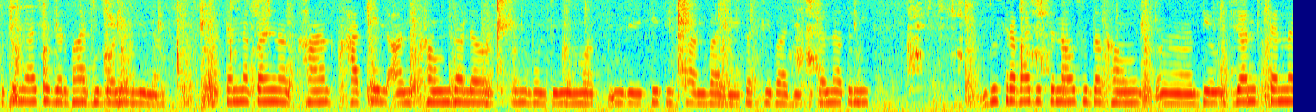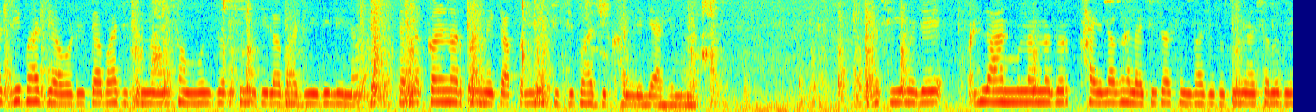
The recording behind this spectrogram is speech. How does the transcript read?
तर तुम्ही अशी जर भाजी बनवली ना तर त्यांना कळणार खा खातील आणि खाऊन झाल्यावरती पण बोलते मी मग म्हणजे किती छान भाजी कसली भाजी त्यांना तुम्ही दुसऱ्या भाजीचं नाव सुद्धा खाऊन देऊ ज्या त्यांना जी भाजी आवडली त्या भाजीचं नाव सांगून जर तुम्ही तिला भाजी दिली ना त्यांना कळणार पण नाही की आपण मेथीची भाजी खाल्लेली आहे म्हणून. अशी म्हणजे लहान मुलांना जर खायला घालायचीच असेल भाजी तर तुम्ही अशा म्हणजे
